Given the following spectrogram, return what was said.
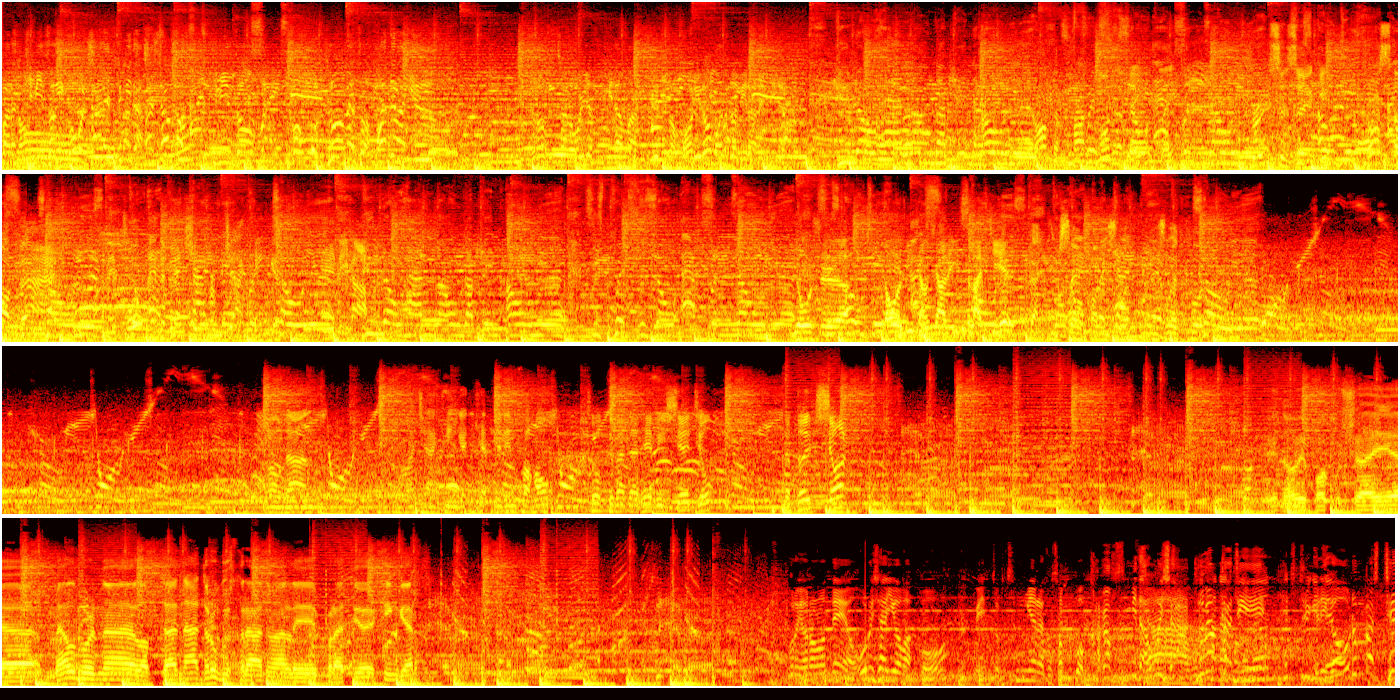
빠른 김인성이 공을 잘했습니다. 다시 한번 김인성 꺾고 들어오면서 번들하게 크로스 잘 올렸습니다만 그래서 머리로 먼저 밀어냅니다. You know how long I've been on you. on the front foot immediately through Suzuki. Cross not bad. An important intervention from Jack Hingert. Andy You Harper. know how long I've been on you. Since Prince was on Apollonia. 又是高尔比抢下的一次拦截。 Backed himself on his left, on his left foot. Why Jack Hingert kept it in for Holt. talked about that heavy schedule. The boot shot. Novi pokušaj eh, Melbourne, lopta na drugu stranu, ali pratio je Hinger. 오르샤 이어맞고 왼쪽 측면에서 접고 가볍습니다. 오르샤 두 명까지 그리고 오른발 슈팅.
